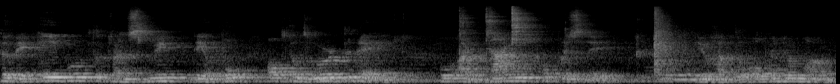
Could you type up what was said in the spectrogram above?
to be able to transmit the hope of the world today who are dying hopelessly. You have to open your mouth.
